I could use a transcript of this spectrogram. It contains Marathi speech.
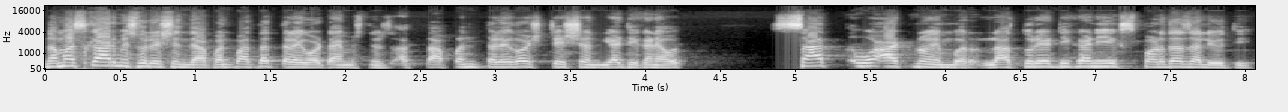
नमस्कार मी सुरेश शिंदे. आपण पाहतात तळेगाव टाइम्स न्यूज आता आपण तळेगाव स्टेशन या ठिकाणी आहोत. सात व आठ नोव्हेंबर लातूर या ठिकाणी एक स्पर्धा झाली होती.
